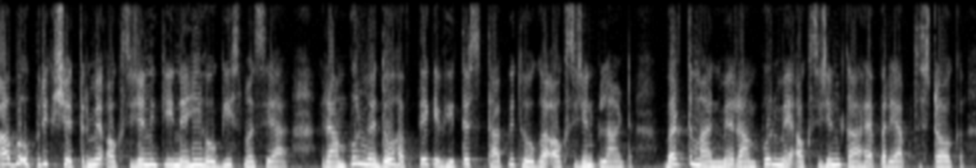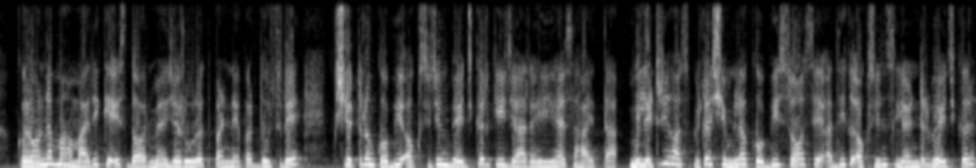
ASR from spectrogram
अब ऊपरी क्षेत्र में ऑक्सीजन की नहीं होगी समस्या। रामपुर में दो हफ़्ते के भीतर स्थापित होगा ऑक्सीजन प्लांट। वर्तमान में रामपुर में ऑक्सीजन का है पर्याप्त स्टॉक। कोरोना महामारी के इस दौर में ज़रूरत पड़ने पर दूसरे क्षेत्रों को भी ऑक्सीजन भेजकर की जा रही है सहायता। मिलिट्री हॉस्पिटल शिमला को भी सौ से अधिक ऑक्सीजन सिलेंडर भेजकर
